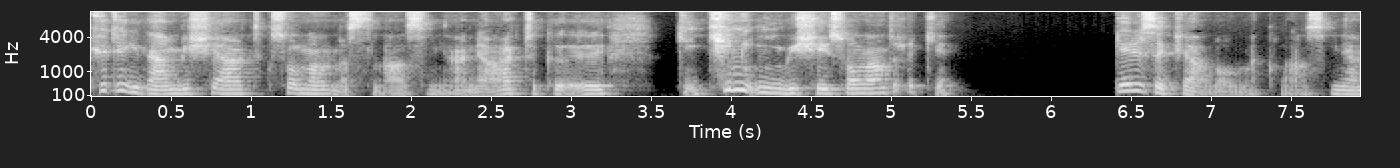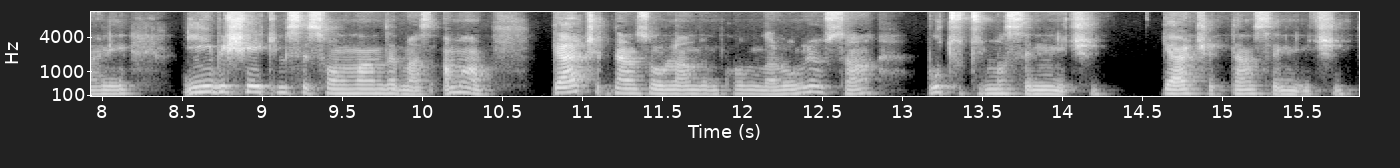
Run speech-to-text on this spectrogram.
kötü giden bir şey artık sonlanması lazım. Yani artık e, ki- kim iyi bir şey sonlandırır ki? Geri zekalı olmak lazım. Yani iyi bir şey kimse sonlandırmaz. Ama gerçekten zorlandığım konular oluyorsa bu tutulma senin için. Gerçekten senin için.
